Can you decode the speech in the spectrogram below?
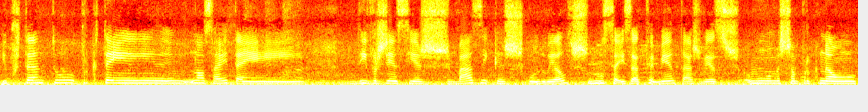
E, portanto, porque têm, não sei, têm divergências básicas, segundo eles, não sei exatamente, às vezes umas são porque não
